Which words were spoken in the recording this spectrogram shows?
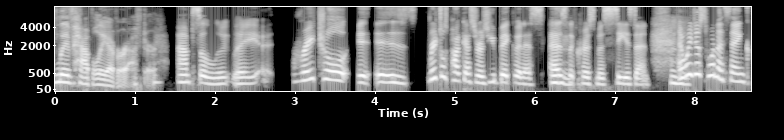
live happily ever after. Absolutely. Rachel is Rachel's podcast are as ubiquitous as the Christmas season. And we just want to thank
